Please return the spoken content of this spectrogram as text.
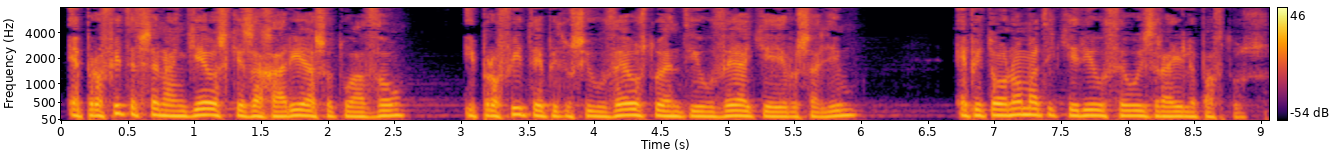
επροφήτευσεν Αγγέος και Ζαχαρίας ο του Αδώ οι προφήτες επί τους Ιουδαίους του εν τη Ιουδαία και Ιερουσαλήμ επί το ονόματι Κυρίου Θεού Ισραήλ επ' αυτούς.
